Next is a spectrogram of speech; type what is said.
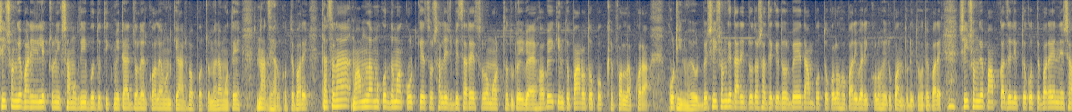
সেই সঙ্গে বাড়ির ইলেকট্রনিক সামগ্রী, বৈদ্যুতিক মিটার, জলের কল, এমনকি আসবাবপত্র মেরামতে নাজেহাল করতে পারে। তাছাড়া মামলা, মোকদ্দমা, কোর্ট কেস ও সালিশ বিচারে শ্রম অর্থ দুটোই ব্যয় হবে, কিন্তু পারত পক্ষে ফল লাভ করা কঠিন হয়ে উঠবে। সেই সঙ্গে দারিদ্রতা থেকে ধরবে, দাম্পত্য কলহ পারিবারিক কলহে রূপান্তরিত হতে পারে। সেই সঙ্গে পাপ কাজে লিপ্ত করতে পারে, নেশা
